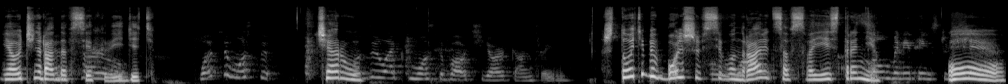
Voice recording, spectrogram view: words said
Я очень рада всех видеть. Чару, что тебе больше всего нравится в своей стране? О,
